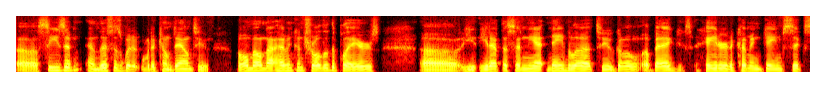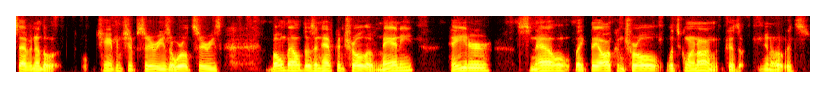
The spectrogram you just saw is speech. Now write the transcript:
uh, season, and this is what it would have come down to. Bomel not having control of the players. Uh, he, he'd have to send Nabla to go a beg Hader to come in game six, seven of the championship series or World Series. Bomel doesn't have control of Manny, Hader, Snell. Like they all control what's going on because you know it's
